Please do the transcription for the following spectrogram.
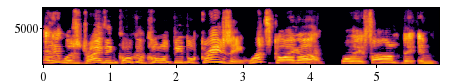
and it was driving Coca Cola people crazy. What's going on? Well, they found that in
